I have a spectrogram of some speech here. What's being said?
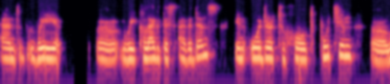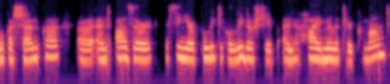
And we, uh, we collect this evidence in order to hold Putin, uh, Lukashenko, uh, and other senior political leadership and high military command,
